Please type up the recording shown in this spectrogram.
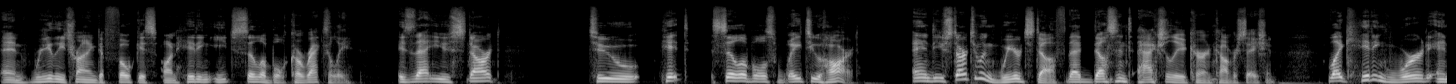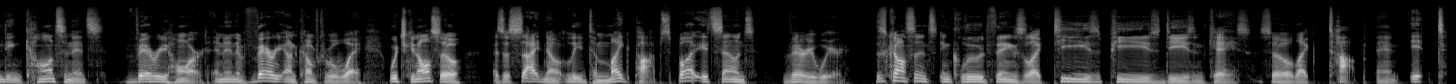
and really trying to focus on hitting each syllable correctly is that you start to hit syllables way too hard. And you start doing weird stuff that doesn't actually occur in conversation, like hitting word ending consonants very hard and in a very uncomfortable way, which can also as a side note, lead to mic pops, but it sounds very weird. These consonants include things like T's, P's, D's, and K's. So, like top and it.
